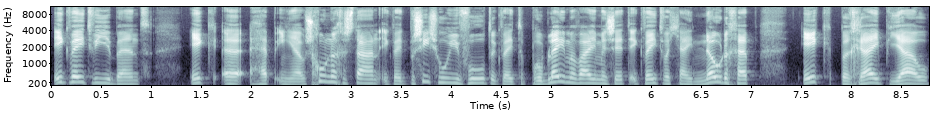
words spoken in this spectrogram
ik weet wie je bent. Ik uh, heb in jouw schoenen gestaan. Ik weet precies hoe je voelt. Ik weet de problemen waar je mee zit. Ik weet wat jij nodig hebt. Ik begrijp jou.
